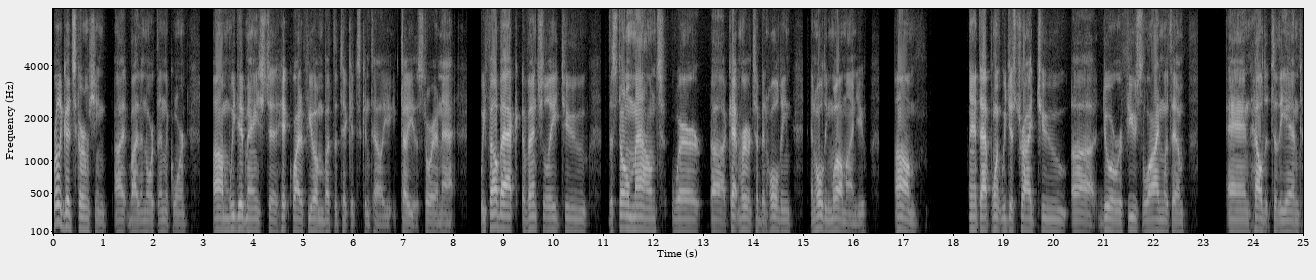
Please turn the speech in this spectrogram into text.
Really good skirmishing uh, by the north in the corn. Um, we did manage to hit quite a few of them, but the tickets can tell you tell you the story on that. We fell back eventually to the stone mounds where uh, Captain Rivers had been holding and holding well, mind you. Um, and at that point, we just tried to uh, do a refuse line with him and held it to the end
